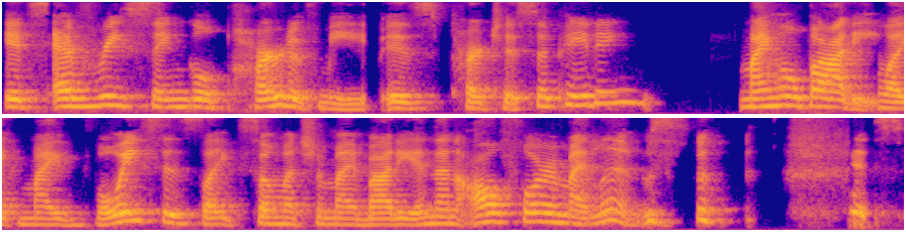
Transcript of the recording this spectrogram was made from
it's every single part of me is participating. My whole body, like my voice is like so much of my body, and then all four of my limbs. it's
